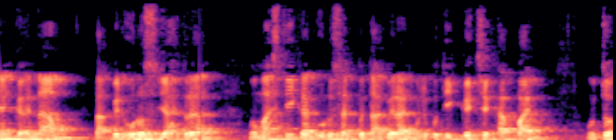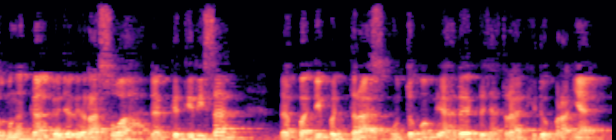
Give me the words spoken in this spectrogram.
yang keenam takbir urus sejahtera memastikan urusan pentadbiran meliputi kecekapan untuk mengekang gejala rasuah dan ketirisan dapat dipenteras untuk memelihara kesejahteraan hidup rakyat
